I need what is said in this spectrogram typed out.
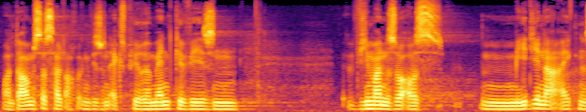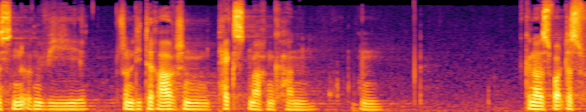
Und darum ist das halt auch irgendwie so ein Experiment gewesen, wie man so aus Medienereignissen irgendwie so einen literarischen Text machen kann. Und genau, das, das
